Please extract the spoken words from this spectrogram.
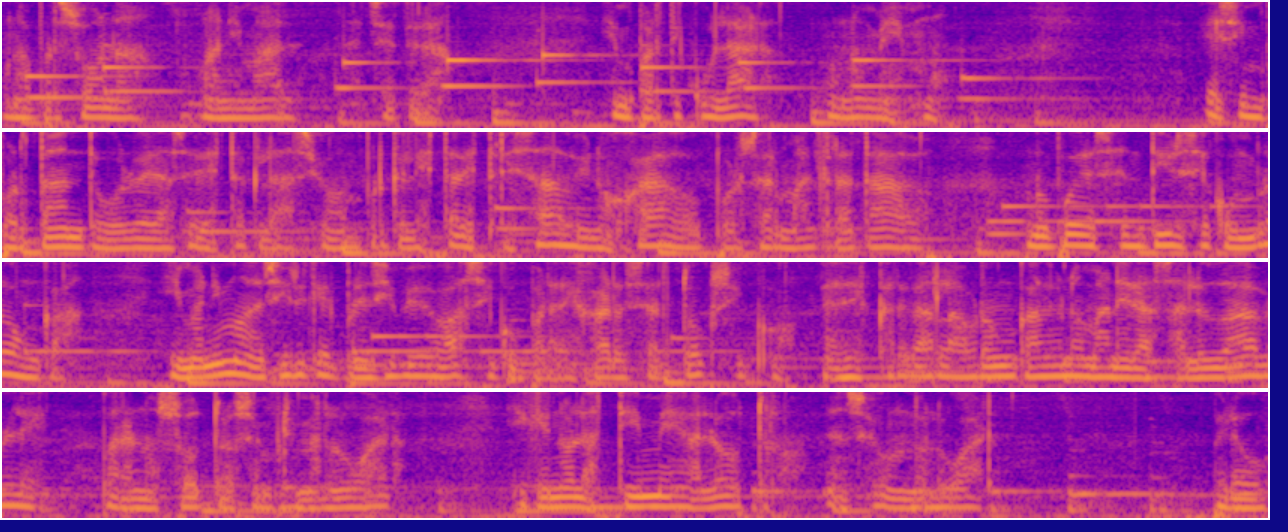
una persona, un animal, etc. En particular uno mismo. Es importante volver a hacer esta aclaración porque al estar estresado y enojado por ser maltratado, uno puede sentirse con bronca. Y me animo a decir que el principio básico para dejar de ser tóxico es descargar la bronca de una manera saludable para nosotros en primer lugar y que no lastime al otro en segundo lugar. Pero,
